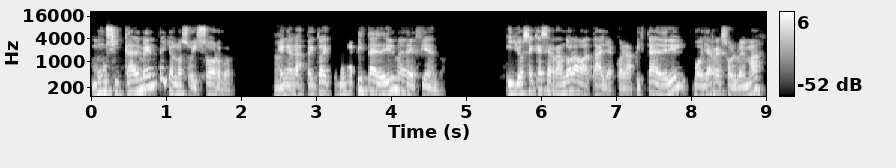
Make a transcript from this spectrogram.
musicalmente yo no soy sordo, en el aspecto de que en una pista de drill me defiendo. Y yo sé que cerrando la batalla con la pista de drill voy a resolver más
